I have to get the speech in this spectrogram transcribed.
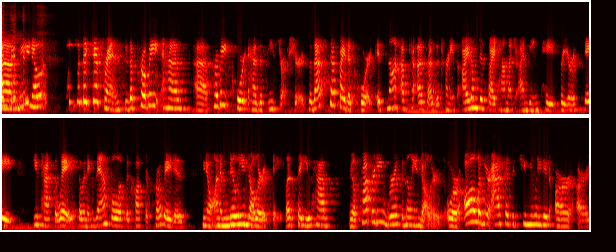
Um, you know, it's a big difference. The probate has uh, probate court has a fee structure, so that's set by the court. It's not up to us as attorneys. I don't decide how much I'm being paid for your estate if you pass away. So an example of the cost of probate is, you know, on a million dollar estate. Let's say you have real property worth a million dollars, or all of your assets accumulated are are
